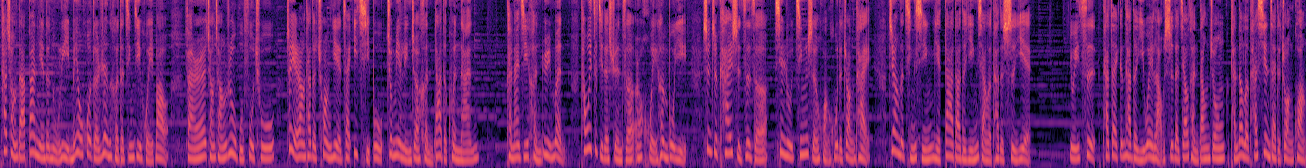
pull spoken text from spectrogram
他长达半年的努力没有获得任何的经济回报，反而常常入不敷出，这也让他的创业在一起步就面临着很大的困难。卡耐基很郁闷，他为自己的选择而悔恨不已，甚至开始自责，陷入精神恍惚的状态。这样的情形也大大的影响了他的事业。有一次，他在跟他的一位老师的交谈当中，谈到了他现在的状况，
